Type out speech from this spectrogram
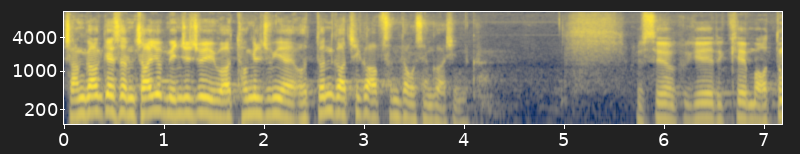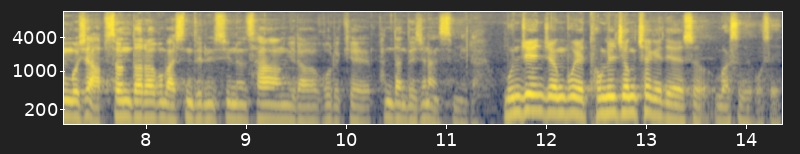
장관께서는 자유민주주의와 통일 중에 어떤 가치가 앞선다고 생각하십니까? 글쎄요, 그게 이렇게 뭐 어떤 것이 앞선다라고 말씀드릴 수 있는 사항이라고 이렇게 판단되지는 않습니다. 문재인 정부의 통일 정책에 대해서 말씀해 보세요.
